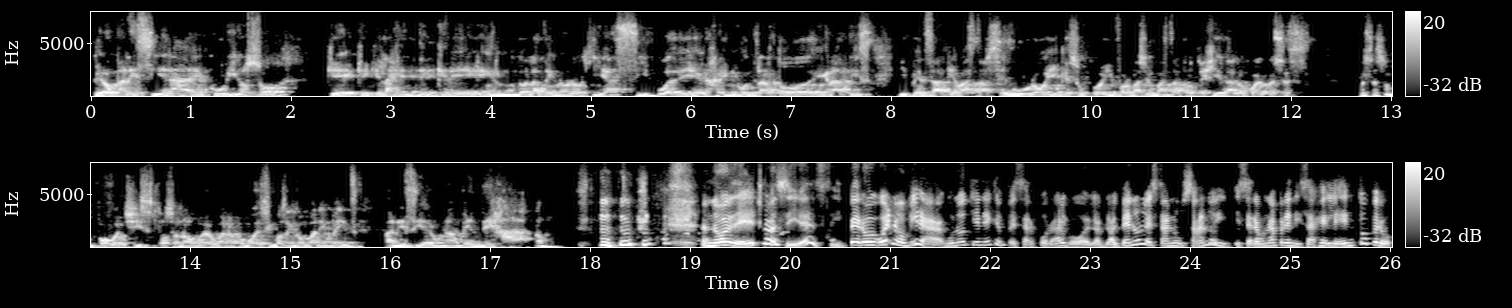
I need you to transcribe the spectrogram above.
Pero pareciera eh, curioso que, que, la gente cree que en el mundo de la tecnología sí puede llegar a encontrar todo de gratis y pensar que va a estar seguro y que su información va a estar protegida, lo cual pues es pues es un poco chistoso, ¿no? Bueno, como decimos en Company Paints, pareciera una pendejada, ¿no? no, de hecho así es, sí. Pero bueno, mira, uno tiene que empezar por algo. Al, menos lo están usando y, será un aprendizaje lento, pero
